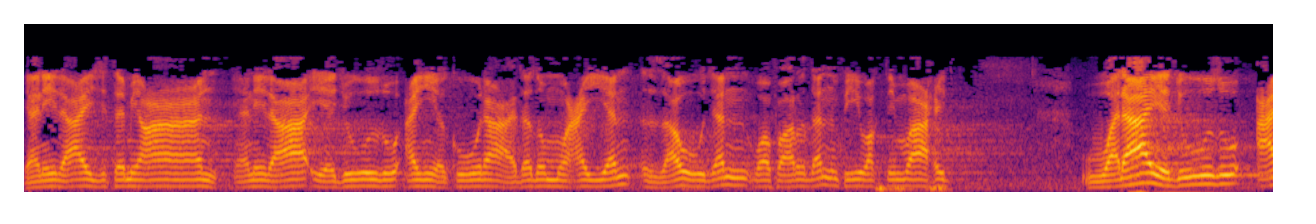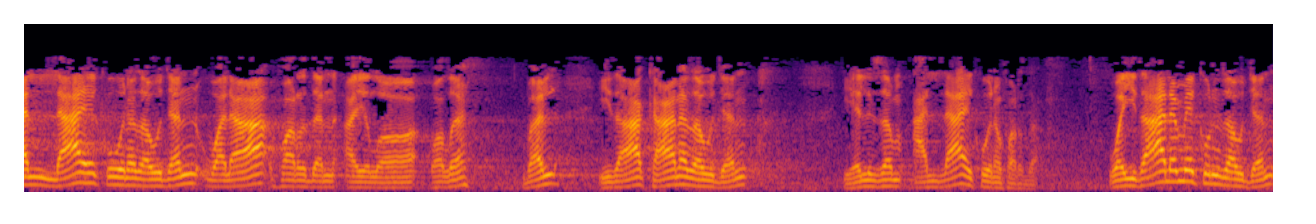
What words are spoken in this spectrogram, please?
يعني لا يجتمعان يعني لا يجوز أن يكون عدد معين زوجا وفردا في وقت واحد. ولا يجوز أن لا يكون زوجا ولا فردا أيضا. واضح؟ بل إذا كان زوجا يلزم أن لا يكون فردا. وإذا لم يكن زوجا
